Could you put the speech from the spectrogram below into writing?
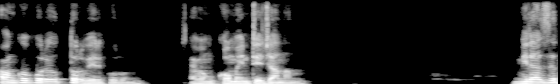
অঙ্ক করে উত্তর বের করুন এবং কমেন্টে জানান। মিরাজের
